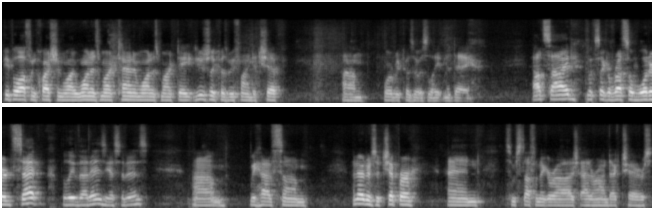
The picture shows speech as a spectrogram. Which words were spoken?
People often question why one is marked 10 and one is marked 8, usually because we find a chip um, or because it was late in the day. Outside, looks like a Russell Woodard set. I believe that is. Yes, it is. Um, we have some, I know there's a chipper and some stuff in the garage, Adirondack chairs.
